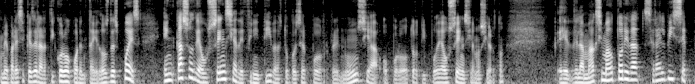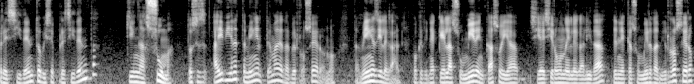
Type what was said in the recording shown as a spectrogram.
Me parece que es del artículo 42 después. En caso de ausencia definitiva, esto puede ser por renuncia o por otro tipo de ausencia, ¿no es cierto? Eh, de la máxima autoridad será el vicepresidente o vicepresidenta quien asuma. Entonces ahí viene también el tema de David Rosero, ¿no? También es ilegal, porque tenía que él asumir en caso ya, si ya hicieron una ilegalidad, tenía que asumir David Rosero.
